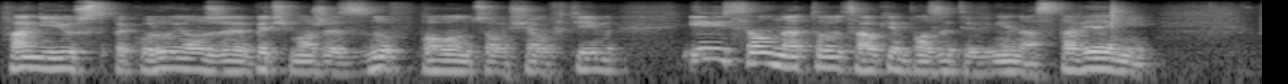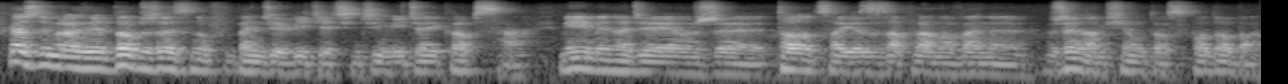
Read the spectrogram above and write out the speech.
Fani już spekulują, że być może znów połączą się w team i są na to całkiem pozytywnie nastawieni. W każdym razie dobrze znów będzie widzieć Jimmy Jacobsa. Miejmy nadzieję, że to, co jest zaplanowane, że nam się to spodoba.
